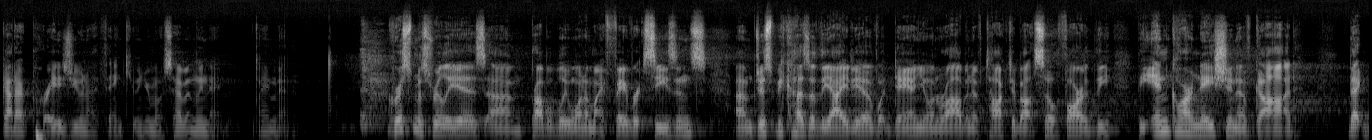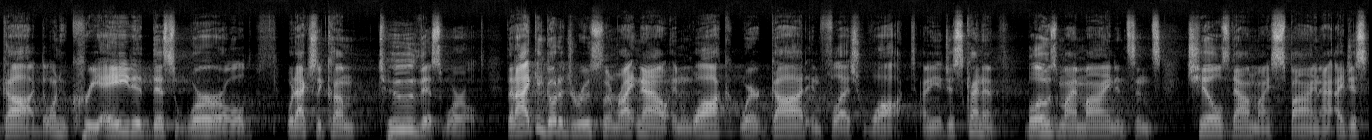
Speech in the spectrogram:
God, I praise you and I thank you in your most heavenly name. Amen. Christmas really is um, probably one of my favorite seasons, um, just because of the idea of what Daniel and Robin have talked about so far the, the incarnation of God that God, the one who created this world, would actually come to this world. That I can go to Jerusalem right now and walk where God in flesh walked. I mean, it just kind of blows my mind and sends chills down my spine. I, I just,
